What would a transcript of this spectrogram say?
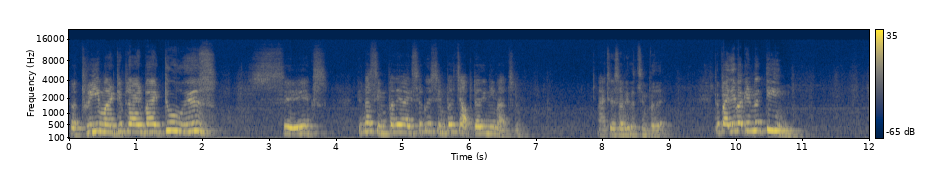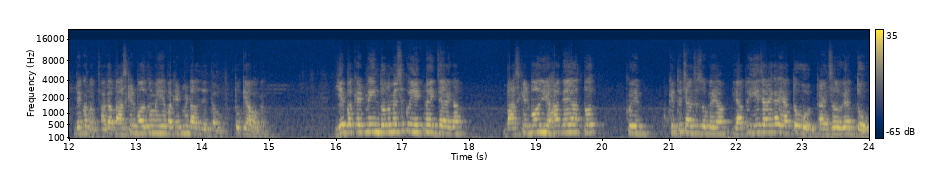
तो three multiplied by two is six कितना सिंपल है इससे कोई सिंपल चैप्टर ही नहीं मैथ्स में। एक्चुअली सभी कुछ सिंपल है। तो पहली बकेट में तीन। देखो ना, अगर बास्केटबॉल को मैं ये बकेट में डाल देता हूँ तो क्या होगा? ये बकेट में इन दोनों में से कोई एक ना एक जाएगा। बास्केटबॉल यहाँ गया तो कोई कितने चांसेस हो गया? या तो ये जाएगा या तो वो तो आंसर हो गया दो।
